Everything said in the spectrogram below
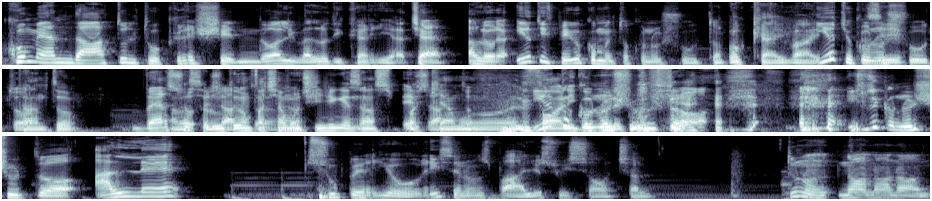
come è andato il tuo crescendo a livello di carriera. Cioè, allora, io ti spiego come ti ho conosciuto. Ok, vai. Io ti ho Così, conosciuto Tanto. Verso Alla salute, non facciamo esatto. cinging che sennò spacchiamo Esatto. il Io ti ho fonico conosciuto, io ti ho conosciuto alle superiori, se non sbaglio, sui social. Tu non, no, no, no,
